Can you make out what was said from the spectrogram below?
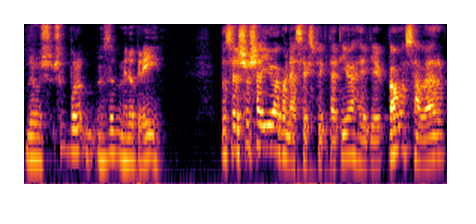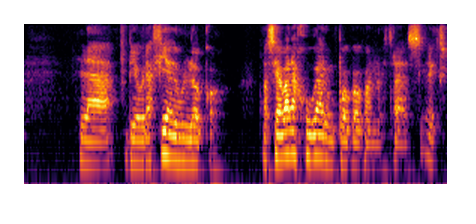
No, yo, yo por- no sé, me lo creí. No sé, yo ya iba con las expectativas de que vamos a ver la biografía de un loco. O sea, van a jugar un poco con nuestras... ex-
